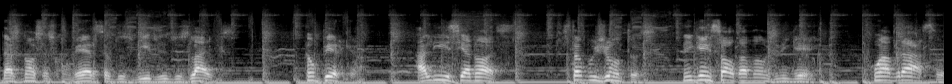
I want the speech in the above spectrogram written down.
das nossas conversas, dos vídeos e dos lives. Não perca! Alice e a nós, estamos juntos. Ninguém solta a mão de ninguém. Um abraço.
